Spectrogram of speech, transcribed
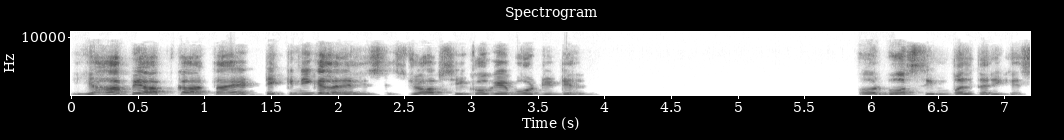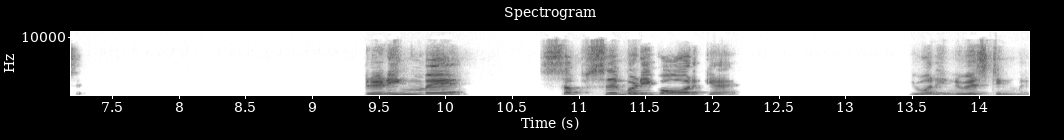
यहाँ पे आपका आता है टेक्निकल एनालिसिस जो आप सीखोगे बहुत डिटेल में। और बहुत सिंपल तरीके से। ट्रेडिंग में सबसे बड़ी पावर क्या है? इवन इन्वेस्टिंग में।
